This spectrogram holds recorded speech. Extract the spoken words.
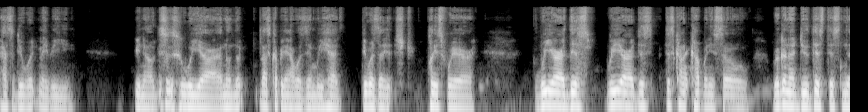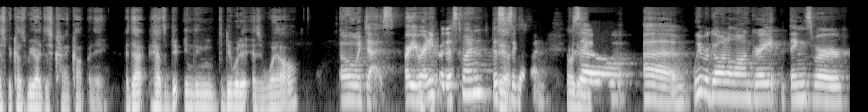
has to do with maybe you know this is who we are. I know the last company i was in we had there was a place where we are this we are this this kind of company so we're going to do this this and this because we are this kind of company. That has to do, anything to do with it as well? Oh it does. Are you ready for this one? This is a good one. Okay. so um, we were going along great. Things were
